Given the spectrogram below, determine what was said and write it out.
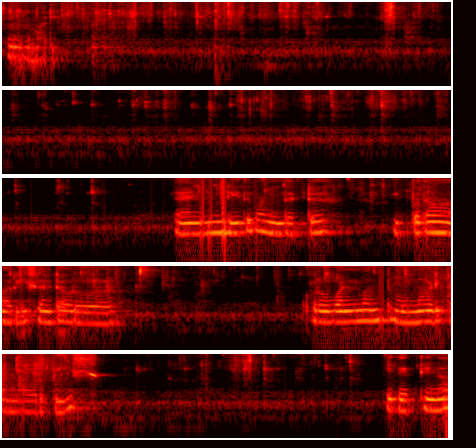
ஸோ இந்த மாதிரி அண்ட் இது வந்துட்டு இப்போ தான் ரீசெண்டாக ஒரு ஒரு ஒன் மந்த் முன்னாடி பண்ண ஒரு பீஸ் இது எப்படின்னா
